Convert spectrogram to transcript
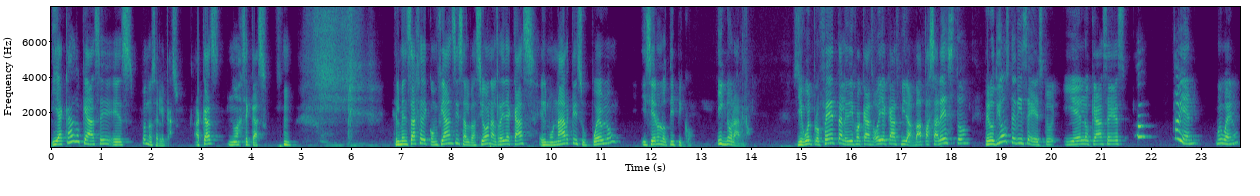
Y Acaz lo que hace es, pues, no hacerle caso. Acaz no hace caso. El mensaje de confianza y salvación al rey de Acaz, el monarca y su pueblo hicieron lo típico, ignorarlo. Llegó el profeta, le dijo a Acaz, oye Acaz, mira, va a pasar esto, pero Dios te dice esto y él lo que hace es, ah, está bien, muy bueno,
